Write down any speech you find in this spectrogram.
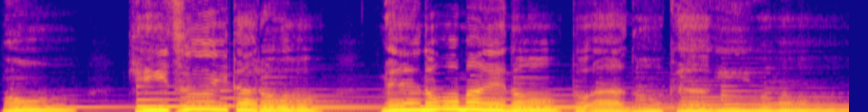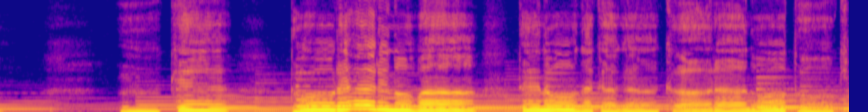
もう気づいたろう目の前のドアの鍵を受け取れるのは手の中が空の時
